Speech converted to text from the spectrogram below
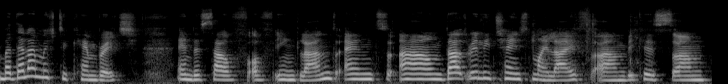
But then I moved to Cambridge in the south of England, and um, that really changed my life um, because um,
